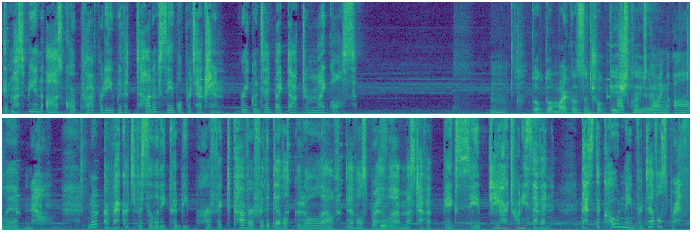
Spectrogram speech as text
It must be an Oscorp property with a ton of Sable protection, frequented by Dr. Michaels. Hmm. Doktor Michaels'ın çok Oscorp's going all in. No. Not a records facility could be perfect cover for the Devil's good old Alf. Devil's Breath Cool. lab must have a big Sabe GR27. That's the code name for Devil's Breath.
